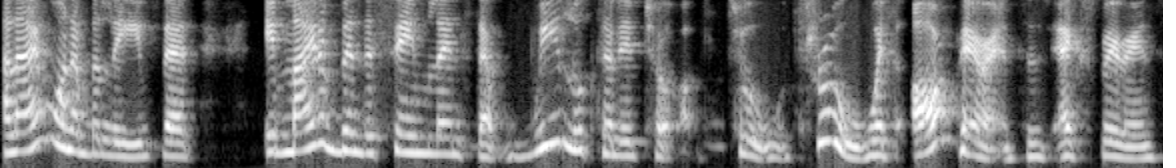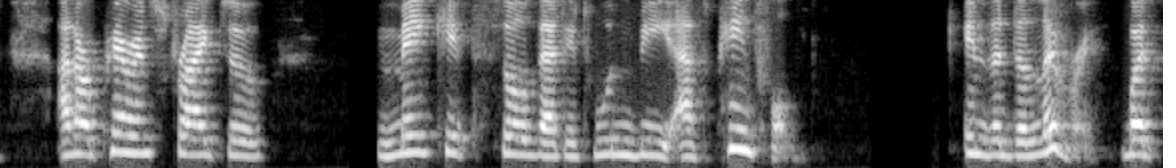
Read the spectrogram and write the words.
And I want to believe that it might have been the same lens that we looked at it to, to through with our parents' experience, and our parents tried to make it so that it wouldn't be as painful in the delivery. But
